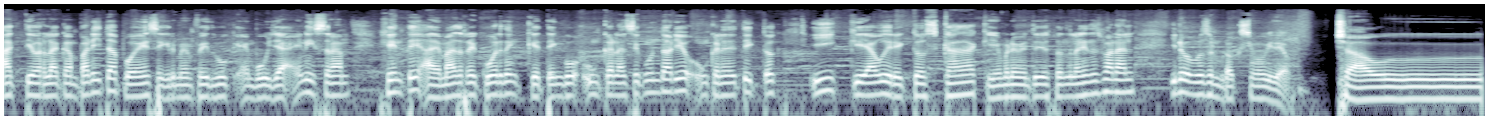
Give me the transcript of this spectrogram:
activar la campanita. Pueden seguirme en Facebook, en Bulla, en Instagram. Gente, además recuerden que tengo un canal secundario, un canal de TikTok y que hago directos cada que yo me evento y la gente semanal. Y nos vemos en el próximo video. Chao.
